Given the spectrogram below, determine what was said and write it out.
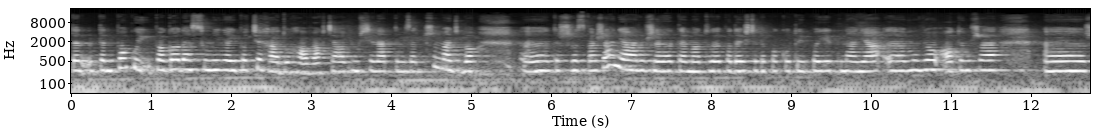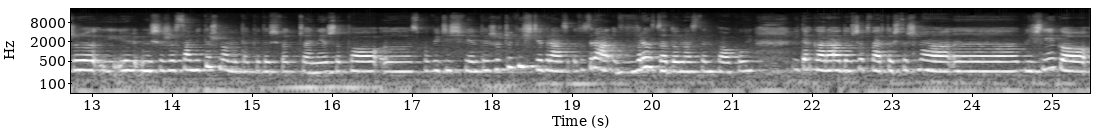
ten, ten pokój i pogoda sumienia i pociecha duchowa. Chciałabym się nad tym zatrzymać, bo e, też rozważania różne na temat podejścia do pokuty i pojednania e, mówią o tym, że że myślę, że sami też mamy takie doświadczenie, że po spowiedzi świętej rzeczywiście wraca, do nas ten pokój i taka radość, otwartość też na bliźniego,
